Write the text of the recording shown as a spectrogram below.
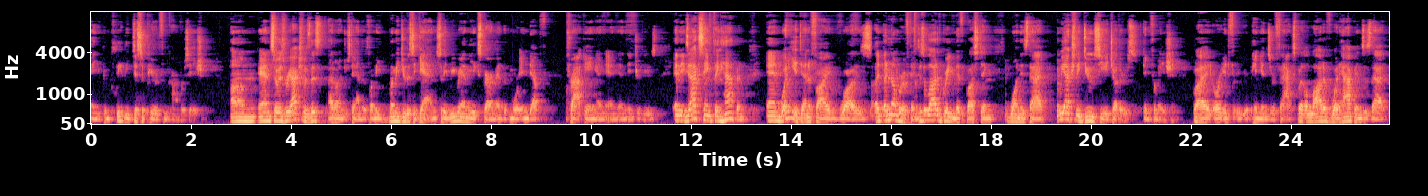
and you completely disappeared from conversation. Um, and so his reaction was this: I don't understand this. Let me let me do this again. So they reran the experiment with more in-depth tracking and, and, and interviews, and the exact same thing happened. And what he identified was a, a number of things. There's a lot of great myth busting. One is that we actually do see each other's information but or inf- opinions or facts. But a lot of what happens is that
